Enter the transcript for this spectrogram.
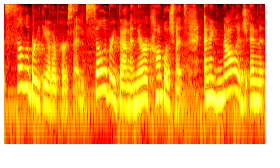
celebrate the other person, celebrate them and their accomplishments, and acknowledge and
